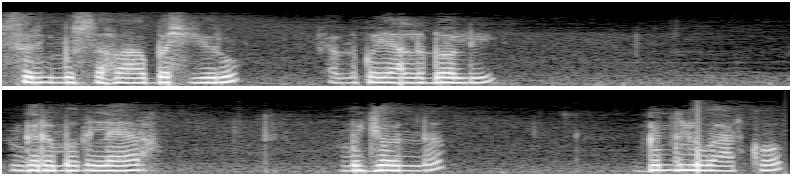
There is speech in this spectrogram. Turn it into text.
سيرن مصطفى بشير يالله يالا دولي ngërëm ak leer. Mujjoon na bindluwaat ko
